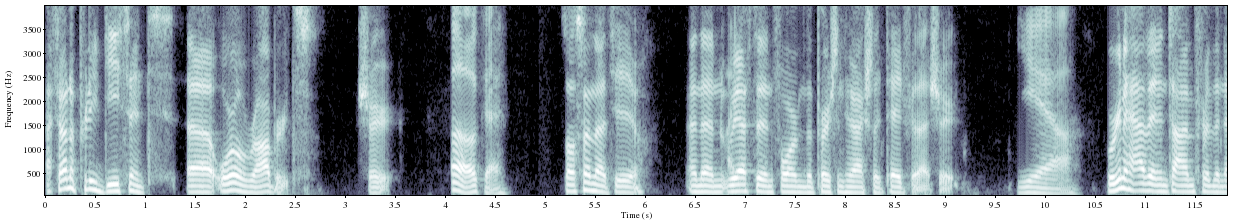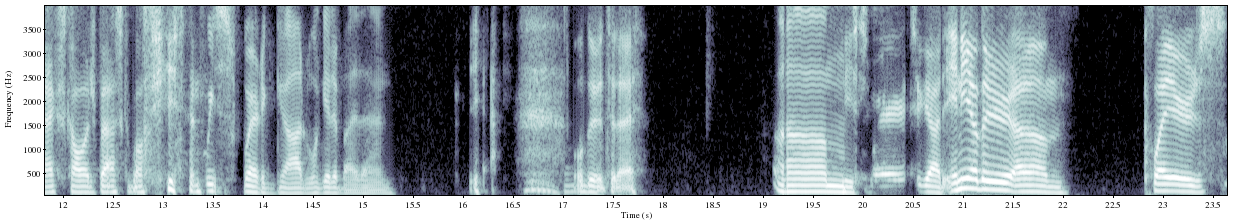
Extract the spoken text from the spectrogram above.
I found a pretty decent uh Oral Roberts shirt. Oh, okay. So I'll send that to you, and then we have to inform the person who actually paid for that shirt. Yeah. We're gonna have it in time for the next college basketball season. We swear to God we'll get it by then. Yeah. We'll do it today. Um We swear to God. Any other um, players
